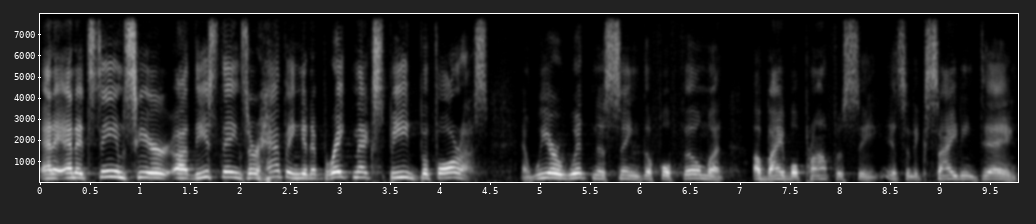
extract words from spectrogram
And, and it seems here uh, these things are happening at breakneck speed before us. And we are witnessing the fulfillment of Bible prophecy. It's an exciting day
